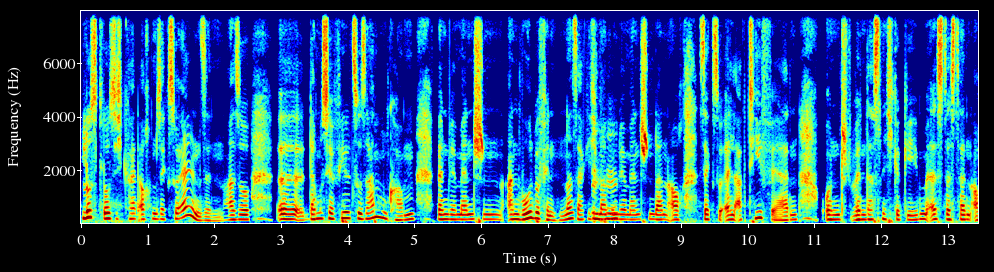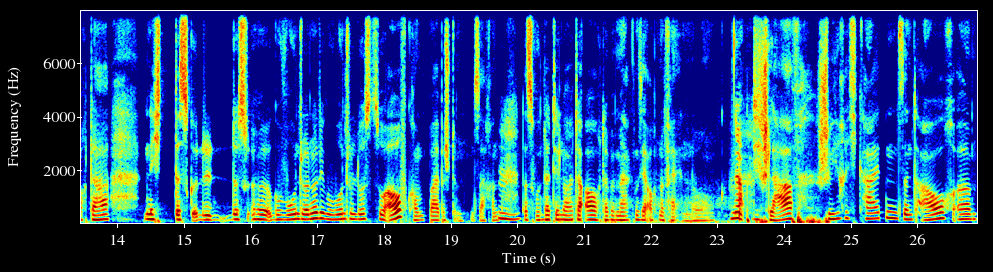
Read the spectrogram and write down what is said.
Lustlosigkeit auch im sexuellen Sinn. Also äh, da muss ja viel zusammenkommen, wenn wir Menschen an Wohlbefinden, ne, sag ich mal, wenn wir Menschen dann auch sexuell aktiv werden und wenn das nicht gegeben ist, dass dann auch da nicht das, das äh, gewohnte, ne, die gewohnte Lust so aufkommt bei bestimmten Sachen. Das wundert die Leute auch. Da bemerken sie auch eine Veränderung. Ja. Die Schlafschwierigkeiten sind auch ähm,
